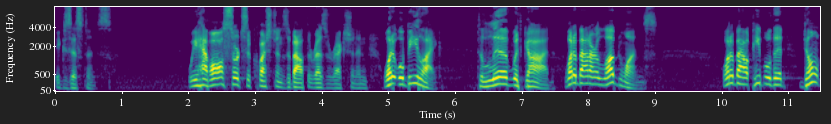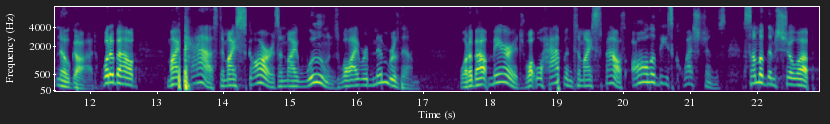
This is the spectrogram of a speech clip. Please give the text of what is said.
existence. We have all sorts of questions about the resurrection and what it will be like to live with God. What about our loved ones? What about people that don't know God? What about my past and my scars and my wounds? Will I remember them? What about marriage? What will happen to my spouse? All of these questions, some of them show up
